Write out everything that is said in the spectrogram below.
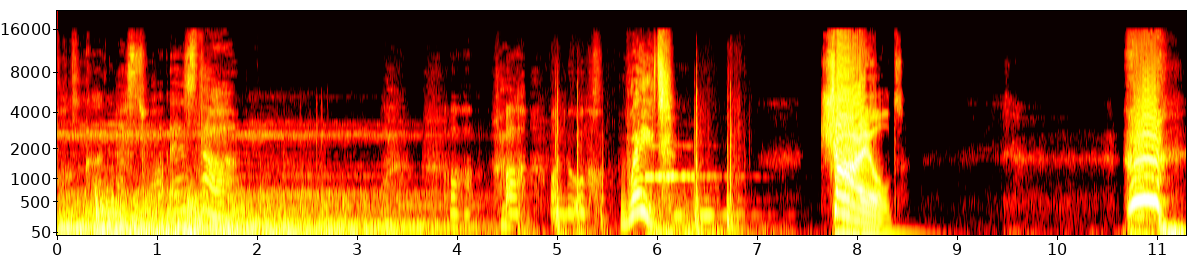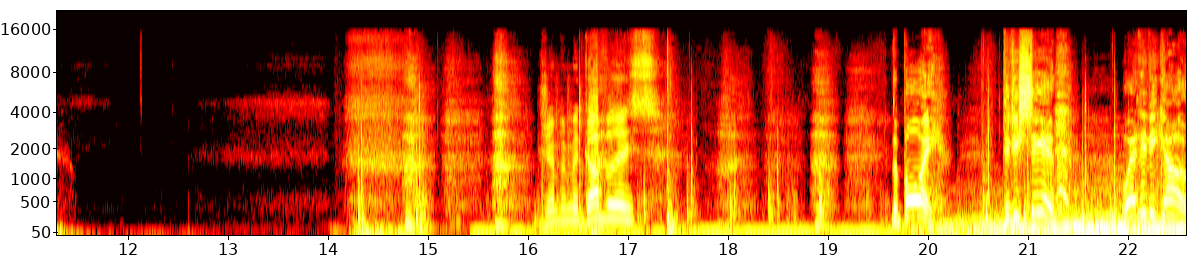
Oh goodness, what oh, oh, oh, is that? Oh, oh, oh no. Wait! Child! Jumping McGubblies. The boy! Did you see him? Where did he go?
